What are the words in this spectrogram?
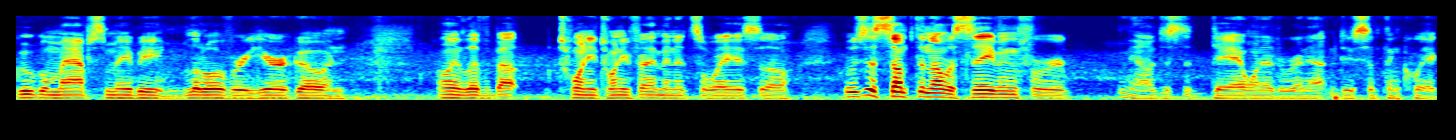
Google Maps maybe a little over a year ago and I only live about 20, 25 minutes away. So it was just something I was saving for, you know, just a day I wanted to run out and do something quick.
